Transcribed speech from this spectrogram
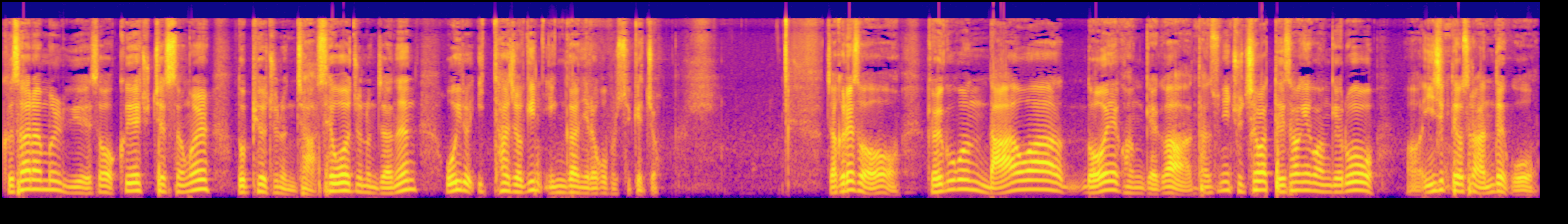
그 사람을 위해서 그의 주체성을 높여주는 자, 세워주는 자는 오히려 이타적인 인간이라고 볼 수 있겠죠. 자, 그래서 결국은 나와 너의 관계가 단순히 주체와 대상의 관계로 어, 인식되어서는 안 되고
